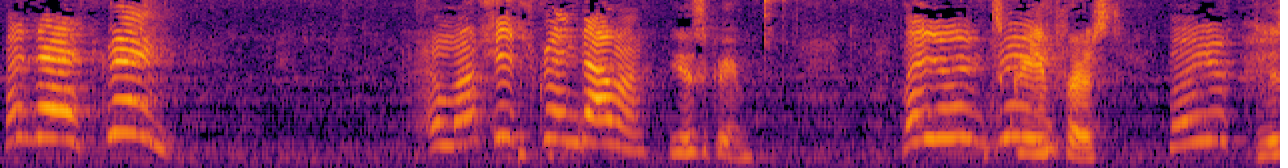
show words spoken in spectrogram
What's that scream? Um, I should scream that one. You scream. You scream? Scream first. You? You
